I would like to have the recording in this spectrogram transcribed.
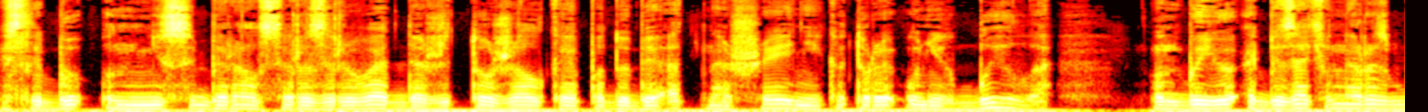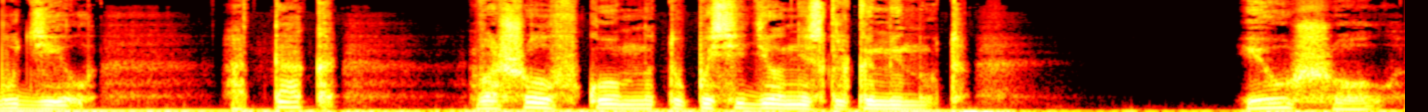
Если бы он не собирался разрывать даже то жалкое подобие отношений, которое у них было, он бы ее обязательно разбудил. А так вошел в комнату, посидел несколько минут и ушел».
